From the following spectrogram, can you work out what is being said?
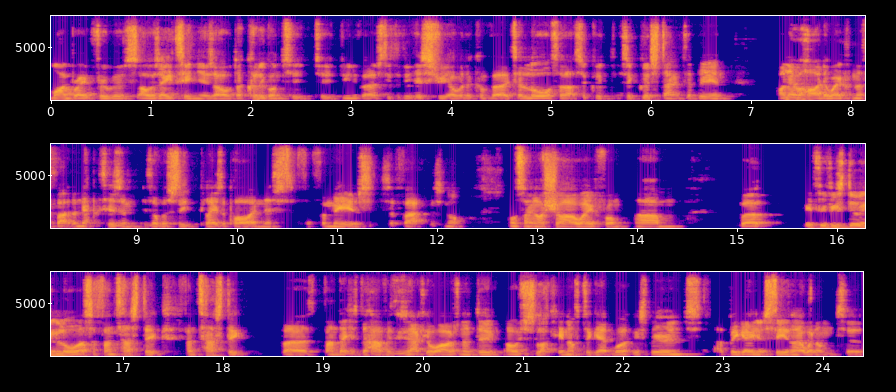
My breakthrough was I was 18 years old. I could have gone to, to university to do history. I would have converted to law, so that's a good it's a good standing to be in. I'll never hide away from the fact that nepotism is obviously plays a part in this. For me, it's, it's a fact. It's not not something I shy away from. Um, but if, if he's doing law, that's a fantastic, fantastic uh, foundation to have. Is exactly what I was going to do. I was just lucky enough to get work experience, at a big agency, and I went on to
